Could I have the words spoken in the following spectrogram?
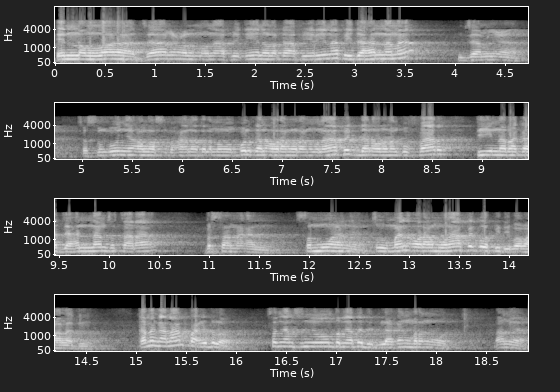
Innallaha jami'ul munafiqina wal kafirina fi jahannam jami'a. Sesungguhnya Allah Subhanahu wa taala mengumpulkan orang-orang munafik dan orang-orang kafir di neraka jahanam secara bersamaan semuanya. Cuman orang munafik lebih di bawah lagi. Karena enggak nampak itu loh. Senyum-senyum ternyata di belakang merengut. Paham ya?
